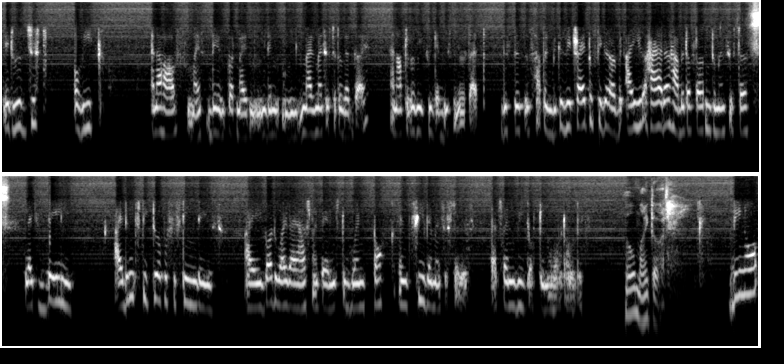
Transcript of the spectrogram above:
It was just a week and a half my they got married they married my sister to that guy. And after a week we get this news that this this this happened. Because we tried to figure out I, I had a habit of talking to my sister like daily. I didn't speak to her for 15 days I got worried I asked my parents to go and talk and see where my sister is that's when we got to know about all this Oh my God! we know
